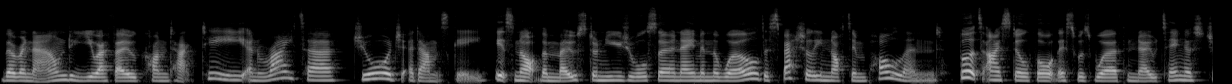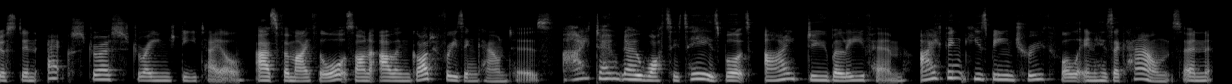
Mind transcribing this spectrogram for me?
the renowned UFO contactee and writer George Adamski. It's not the most unusual surname in the world, especially not in Poland, but I still thought this was worth noting as just an extra strange detail. As for my thoughts on Alan Godfrey's encounters, I don't know what it is, but I do believe believe him. I think he's being truthful in his accounts, and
